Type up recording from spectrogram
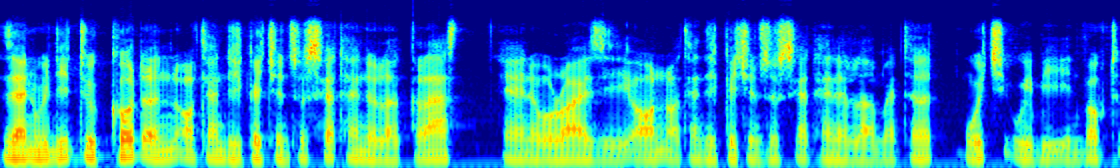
then we need to code an authentication success handler class and override the on authentication success handler method which will be invoked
